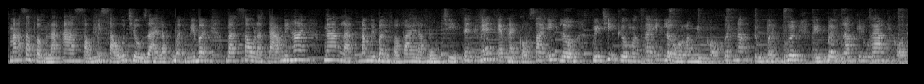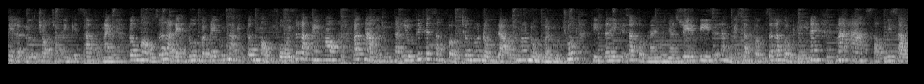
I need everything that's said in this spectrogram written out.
Mã sản phẩm là A66 chiều dài là 77 và sau là 82 ngang là 57 và vai là 49 cm em này có size XL quý chị thường mặc size XL hoặc là mình có cân nặng từ 70 đến 75 kg thì có thể là lựa chọn cho mình cái sản phẩm này. Tông màu rất là đẹp luôn và đây cũng là cái tông màu phối rất là hay ho. Bác nào mà chúng ta yêu thích cái sản phẩm trông nó độc đáo, trông nó nổi bật một chút, thì đây, cái sản phẩm này của nhà JP sẽ là một cái sản phẩm rất là hợp lý này mã A66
